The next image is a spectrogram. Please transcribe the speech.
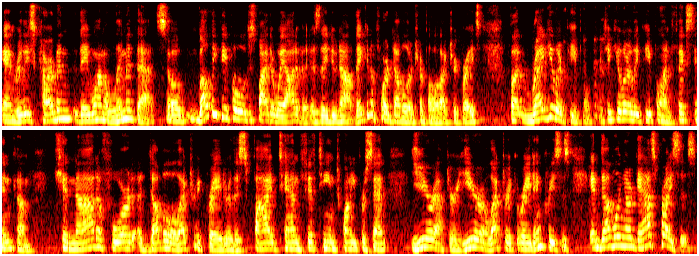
and release carbon, they want to limit that. So wealthy people will just buy their way out of it as they do now. They can afford double or triple electric rates, but regular people, particularly people on fixed income, cannot afford a double electric rate or this 5, 10, 15, 20% year after year electric rate increases and doubling our gas prices.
